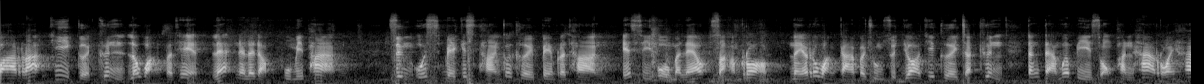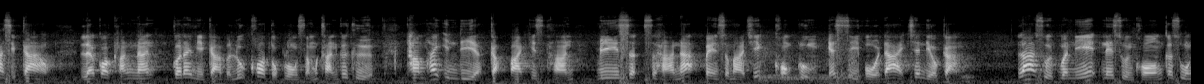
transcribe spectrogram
วาระที่เกิดขึ้นระหว่างประเทศ และในระดับภูมิภาค ซึ่งอุซเบกิสถานก็เคยเป็นประธาน SCO มาแล้ว 3 รอบ ในระหว่างการประชุมสุดยอดที่เคยจัดขึ้น ตั้งแต่เมื่อปี 2559 แล้วก็ครั้งนั้นก็ได้มีการบรรลุข้อตกลงสำคัญก็คือทำให้อินเดียกับปากีสถานมีสสถานะเป็นสมาชิกของกลุ่ม SCO ได้เช่นเดียวกัน ล่าสุดวันนี้ในส่วนของกระทรวง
